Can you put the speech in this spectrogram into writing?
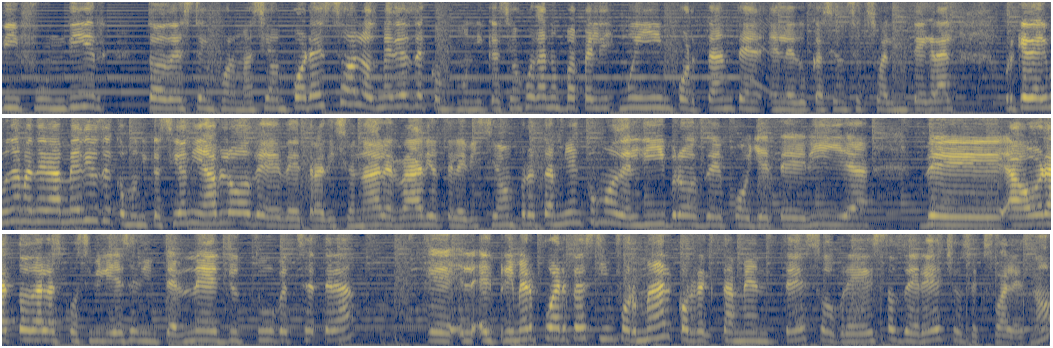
difundir toda esta información. Por eso los medios de comunicación juegan un papel muy importante en la educación sexual integral, porque de alguna manera medios de comunicación, y hablo de, de tradicionales, radio, televisión, pero también como de libros, de folletería, de ahora todas las posibilidades en Internet, YouTube, etcétera, el, el, primer puerto es informar correctamente sobre estos derechos sexuales, ¿no?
